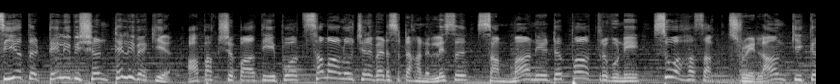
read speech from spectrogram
සියත ටෙලිවිෂන් ටෙලිවැකිය අපක්ෂපාතී පුවත් සමාලෝචන වැඩසටහන ලෙස සම්මානයට පාත්‍ර වුණේ සුවහසක් ශ්‍රී ලාංකික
